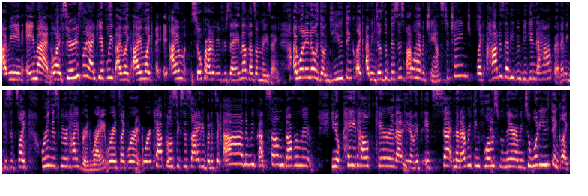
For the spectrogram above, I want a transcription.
I mean, amen. Like seriously, I can't believe I'm like I'm like I'm so proud of you for saying that. That's amazing. I want to know though, do you think like I mean, does the business model have a chance to change? Like how does that even begin to happen? I mean, cuz it's like we're in this weird hybrid, right? Where it's like we're we're a capitalistic society, but it's like ah, and then we've got some government, you know, paid health care that, you know, it's it's set and then everything flows from there. I mean, so what do you think? Like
